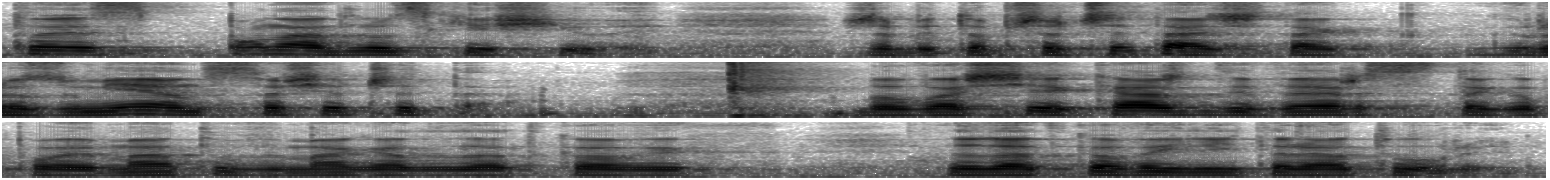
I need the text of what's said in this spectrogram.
to jest ponad ludzkie siły, żeby to przeczytać tak rozumiejąc, co się czyta. Bo właściwie każdy wers tego poematu wymaga dodatkowych, dodatkowej literatury.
